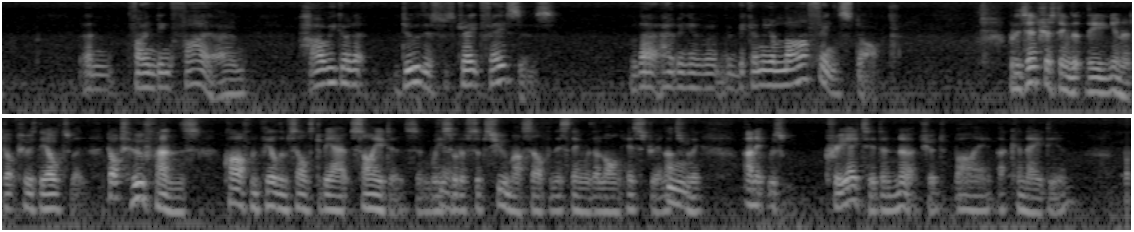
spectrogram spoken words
and finding fire. And how are we going to do this with straight faces without having a, becoming a laughing stock? But it's interesting that the you know Doctor Who is the ultimate. Doctor Who fans quite often feel themselves to be outsiders, and we Yeah. sort of subsume ourselves in this thing with a long history, and that's Mm. really. And it was created and nurtured by a Canadian,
